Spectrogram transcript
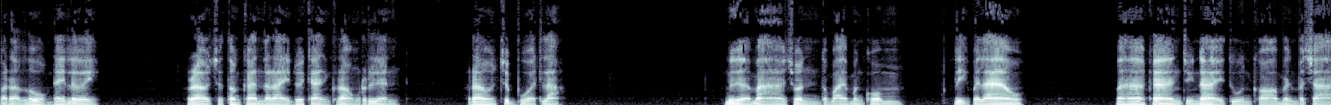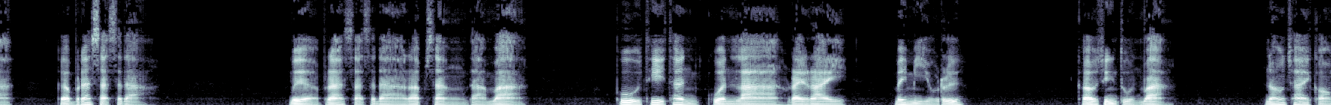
บรโลกได้เลย เราจะต้องการอะไรด้วยการกรองเรือน เราจะบวชละ เมื่อมหาชนถวายบังคม หลีกไปแล้ว มหาการจึงได้ทูลขอบรรพชากับพระศาสดา เมื่อพระศาสดารับสั่งถามว่า ผู้ที่ท่านควรลาไรๆไม่มีหรือ เขาจึงทูลว่า น้องชายของ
